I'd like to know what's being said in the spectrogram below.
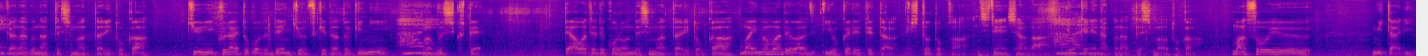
い。かなくなってしまったりとか、はい、急に暗いところで電気をつけた時に眩しくて、で慌てて転んでしまったりとか、まあ、今までは避けれてた人とか自転車が避けれなくなってしまうとか、はい、まあそういう見たり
